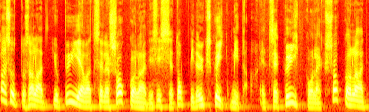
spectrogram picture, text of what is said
kasutusalad ju püüavad selle šokolaadi sisse toppida ükskõik mida, et see kõik oleks šokolaad,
